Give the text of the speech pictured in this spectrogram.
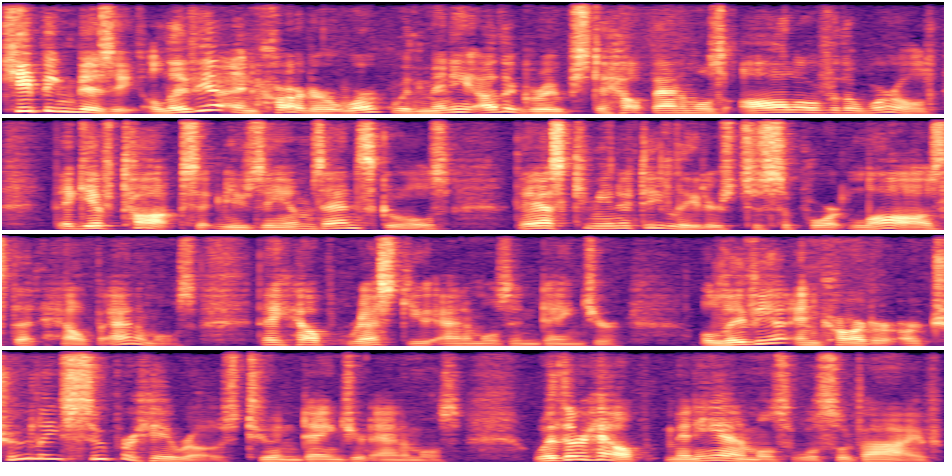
Keeping busy. Olivia and Carter work with many other groups to help animals all over the world. They give talks at museums and schools. They ask community leaders to support laws that help animals. They help rescue animals in danger. Olivia and Carter are truly superheroes to endangered animals. With their help, many animals will survive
